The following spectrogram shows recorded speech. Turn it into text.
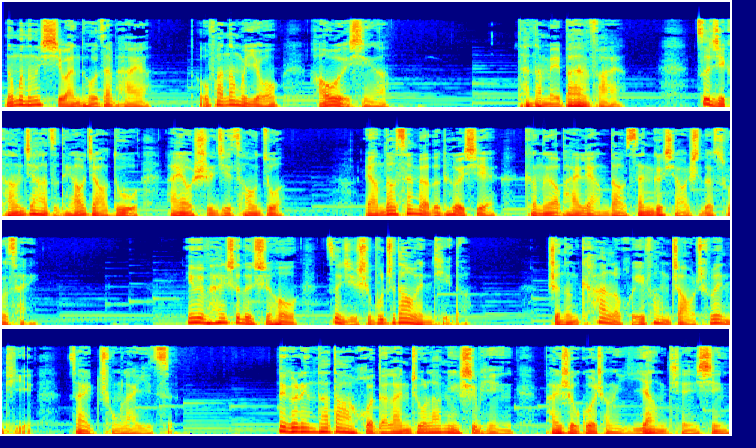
能不能洗完头再拍啊？头发那么油，好恶心啊！”但他没办法呀。自己扛架子调角度，还要实际操作，两到三秒的特写可能要拍两到三个小时的素材。因为拍摄的时候自己是不知道问题的，只能看了回放找出问题，再重来一次。那个令他大火的兰州拉面视频拍摄过程一样艰辛，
